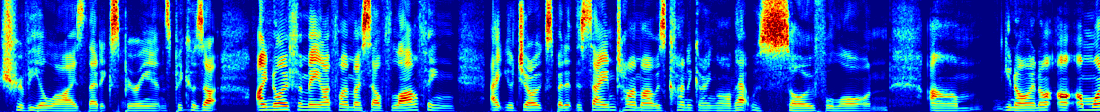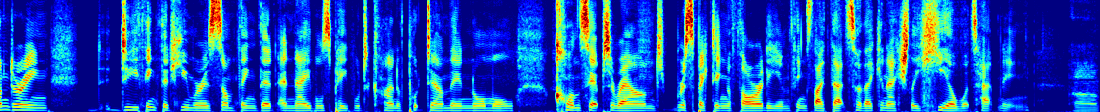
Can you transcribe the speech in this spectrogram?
trivialize that experience because I, I know for me I find myself laughing at your jokes but at the same time I was kind of going oh that was so full on. Um, you know and I, I'm wondering do you think that humor is something that enables people to kind of put down their normal concepts around respecting authority and things like that so they can actually hear what's happening? Uh,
